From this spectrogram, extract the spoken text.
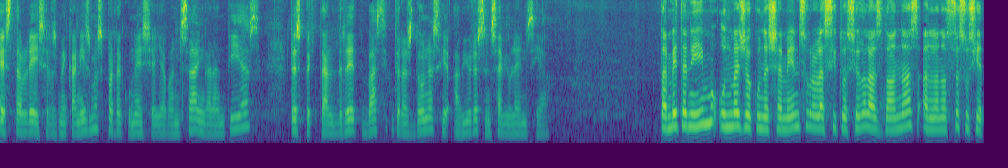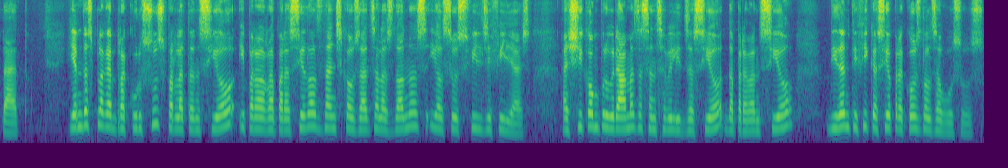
que estableix els mecanismes per reconèixer i avançar en garanties respecte al dret bàsic de les dones a viure sense violència. També tenim un major coneixement sobre la situació de les dones en la nostra societat i hem desplegat recursos per l'atenció i per a la reparació dels danys causats a les dones i als seus fills i filles, així com programes de sensibilització, de prevenció, d'identificació precoç dels abusos.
